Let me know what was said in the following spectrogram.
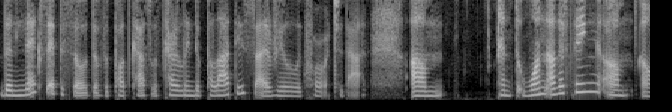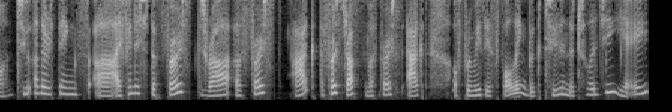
the next episode of the podcast with Caroline de Palatis. I really look forward to that. Um, and one other thing, um, oh, two other things. Uh, I finished the first draft, uh, first act, the first draft, my first act of Prometheus Falling, book two in the trilogy. Yay!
